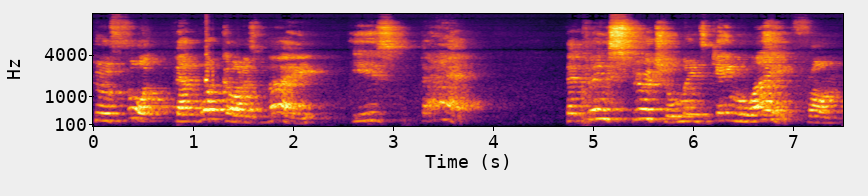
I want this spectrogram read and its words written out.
who have thought that what God has made is bad. That being spiritual means getting away from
